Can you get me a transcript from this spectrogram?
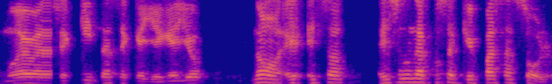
muévanse, quítanse que llegué yo. No, e, eso, es una cosa que pasa solo.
